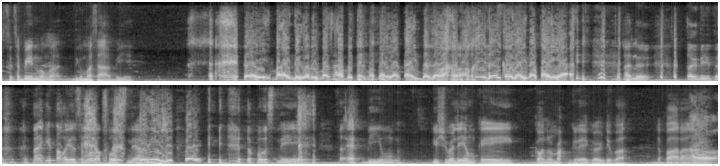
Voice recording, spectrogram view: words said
Sabihin mo nga, di ko masabi eh. Eh, baka hindi ko rin masabi dahil mapaya tayong dalawa. okay na, ikaw lang napaya. ano, tawag dito. Nakikita ko yan sa mga post ni ano. Pinilit pa eh. sa post ni sa FB yung usually yung kay Conor McGregor, 'di ba? Na parang Oo.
